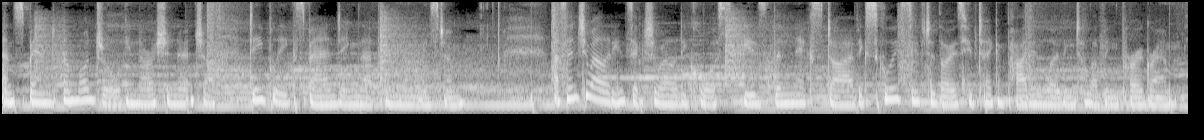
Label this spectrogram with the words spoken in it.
and spend a module in Nourish and Nurture, deeply expanding that feminine wisdom. Our sensuality and sexuality course is the next dive exclusive to those who've taken part in the Loathing to Loving program.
